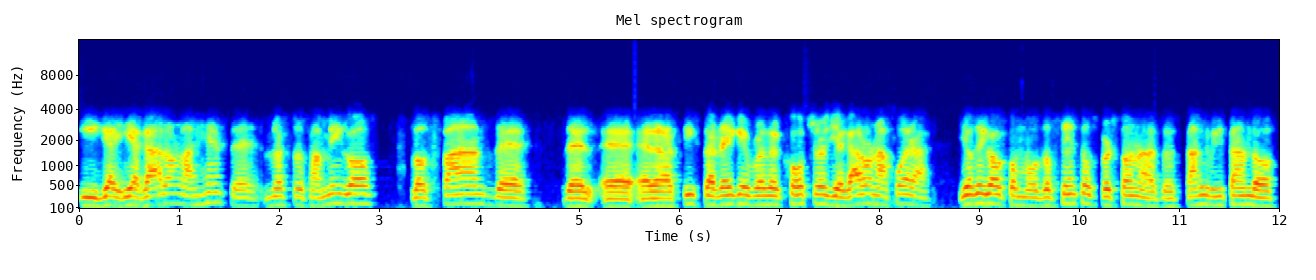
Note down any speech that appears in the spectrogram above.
y lle- llegaron la gente, nuestros amigos, los fans de del eh, el artista reggae Brother Culture llegaron afuera. Yo digo como 200 personas están gritando,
